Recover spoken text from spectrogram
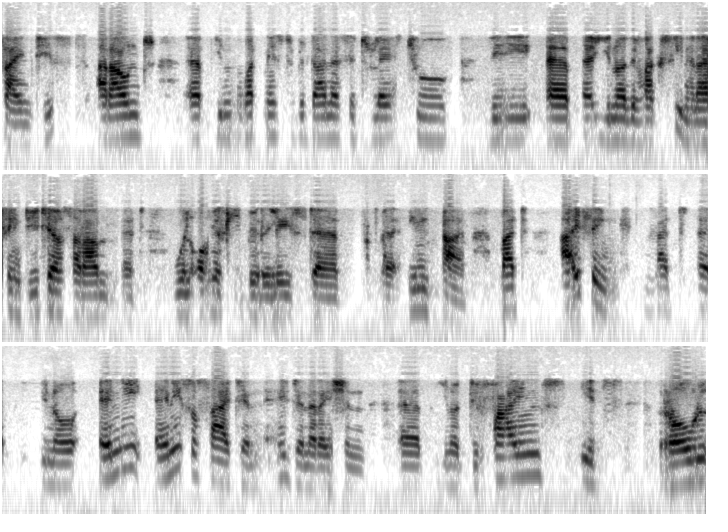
scientists around uh, you know, what needs to be done as it relates to the, uh, uh, you know, the vaccine. And I think details around that will obviously be released uh, uh, in time. But I think that, uh, you know, any any society and any generation, you know, defines its role,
